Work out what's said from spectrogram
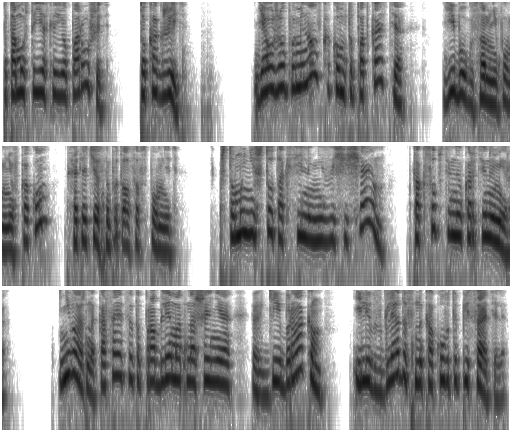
Потому что если ее порушить, то как жить? Я уже упоминал в каком-то подкасте, ей-богу, сам не помню в каком, хотя честно пытался вспомнить, что мы ничто так сильно не защищаем, как собственную картину мира. Неважно, касается это проблем отношения к гей-бракам или взглядов на какого-то писателя.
